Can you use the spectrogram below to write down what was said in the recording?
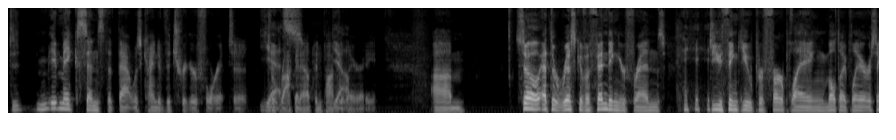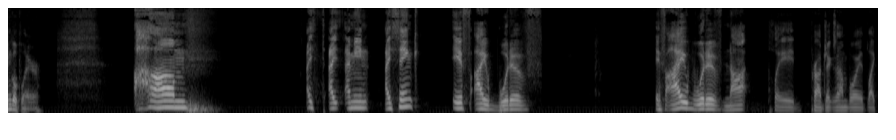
d- it makes sense that that was kind of the trigger for it to, Yes. to rocket up in popularity. Um so at the risk of offending your friends do you think you prefer playing multiplayer or single player? Um, I, I, I mean, I think if I would have, if I would have not played Project Zomboid like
